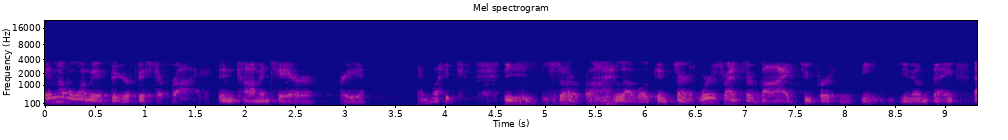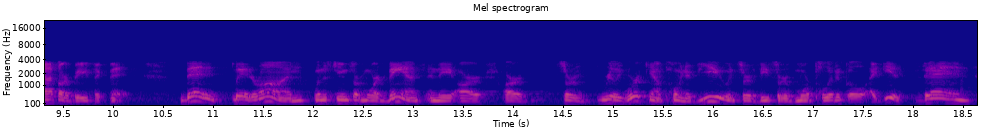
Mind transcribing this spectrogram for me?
in level one we have bigger fish to fry in commentary and, and like these sort of high level concerns. We're just trying to survive two person scenes. You know what I'm saying? That's our basic thing. Then later on, when the students are more advanced and they are are sort of really working on point of view and sort of these sort of more political ideas, then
